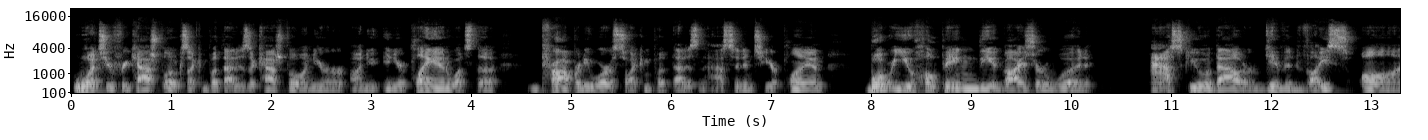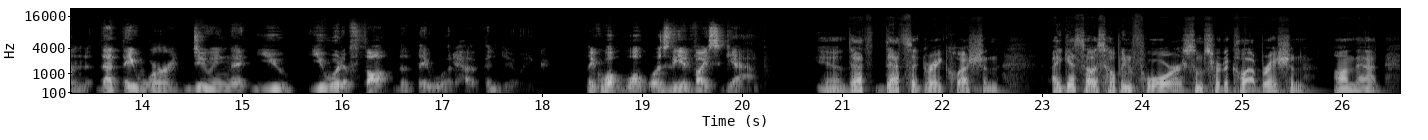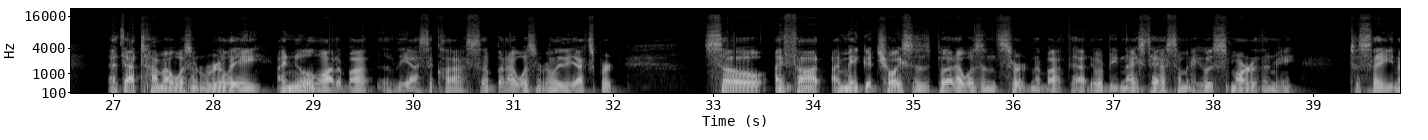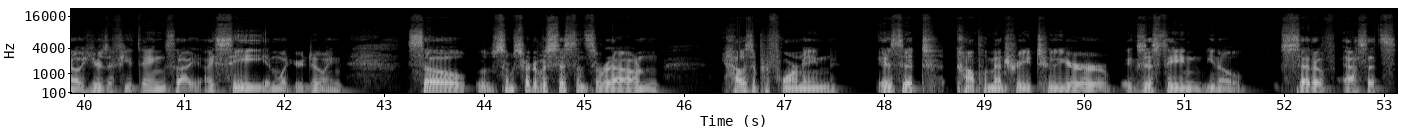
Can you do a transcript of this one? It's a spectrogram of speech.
what's your free cash flow? Cause I can put that as a cash flow on your, on your, in your plan. What's the property worth? So I can put that as an asset into your plan. What were you hoping the advisor would ask you about or give advice on that they weren't doing that you, you would have thought that they would have been doing? Like what, what was the advice gap? Yeah, that's that's a great question. I guess I was hoping for some sort of collaboration on that. At that time, I wasn't really. I knew a lot about the asset class, uh, but I wasn't really the expert. So I thought I made good choices, but I wasn't certain about that. It would be nice to have somebody who is smarter than me to say, you know, here's a few things that I, I see in what you're doing. So some sort of assistance around how's it performing? Is it complementary to your existing, you know, set of assets?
